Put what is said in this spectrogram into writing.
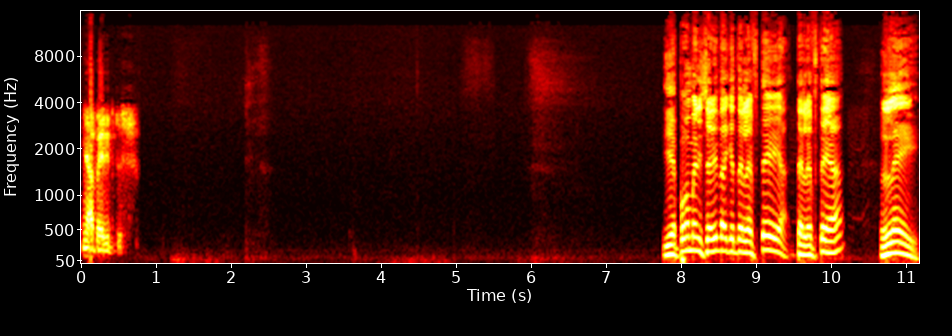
Μια περίπτωση. Η επόμενη σελίδα και τελευταία, τελευταία λέει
